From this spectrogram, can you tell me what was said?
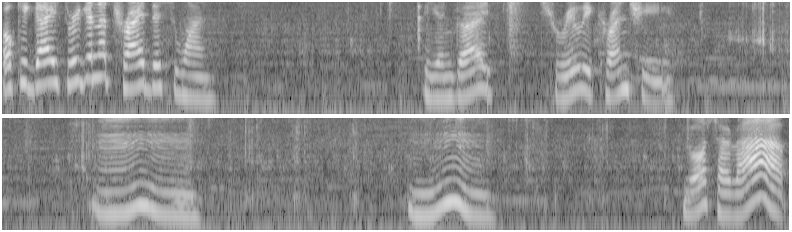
Okay guys, we're gonna try this one. Ayan guys. It's really crunchy. Mmm. Mmm. Oh, sarap.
